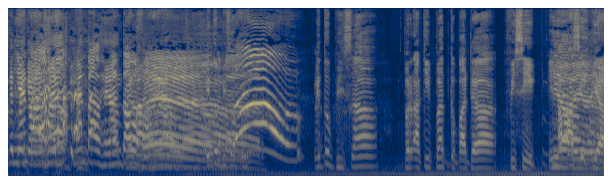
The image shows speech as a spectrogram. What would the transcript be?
Mental health, mental health. Mental health. Itu bisa Wow. itu bisa berakibat kepada fisik. Iya, Apa sih? iya, Ya,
